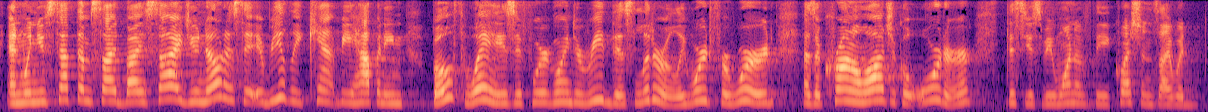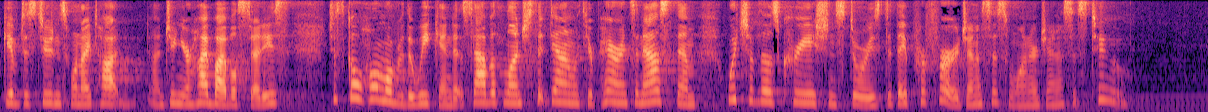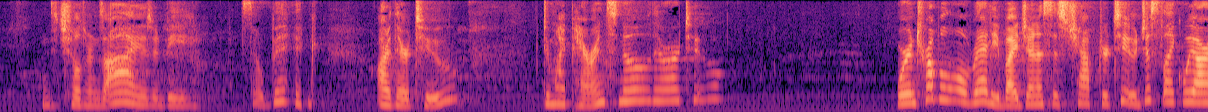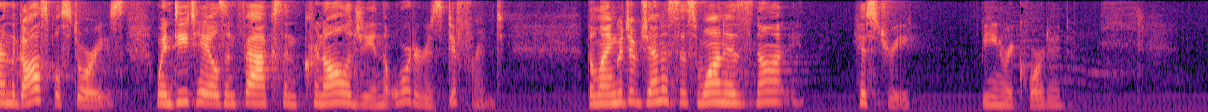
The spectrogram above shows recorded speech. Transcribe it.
And when you set them side by side, you notice that it really can't be happening both ways if we're going to read this literally, word for word, as a chronological order. This used to be one of the questions I would give to students when I taught uh, junior high Bible studies. Just go home over the weekend at Sabbath lunch, sit down with your parents, and ask them which of those creation stories did they prefer, Genesis 1 or Genesis 2? The children's eyes would be so big. Are there two? Do my parents know there are two? We're in trouble already by Genesis chapter 2, just like we are in the gospel stories, when details and facts and chronology and the order is different. The language of Genesis 1 is not history being recorded.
